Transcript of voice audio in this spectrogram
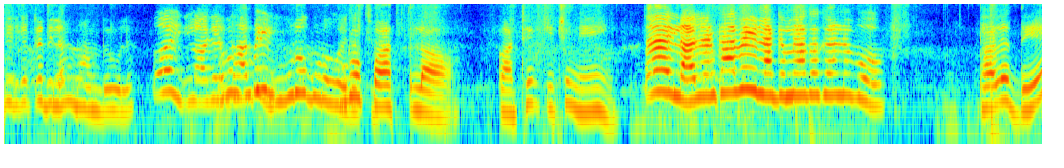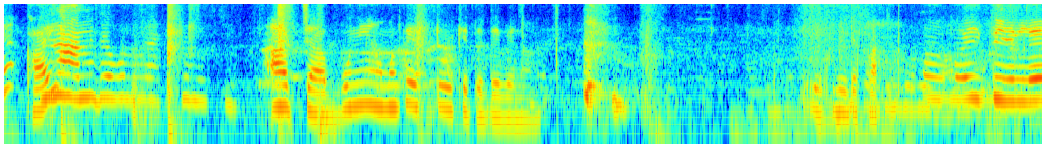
দিদিকে একটা দিলাম ভাঙবে বলে। ওই লাজেন গুঁড়ো গুঁড়ো হয়ে পুরো পাতলা কাঠের কিছু নেই। এই খাবি? নাকি আমি একা খেয়ে নেব? তাহলে দে খাই। না আমি দেবো না আচ্ছা বনি আমাকে একটু খেতে দেবে না। দেখুন এটা আমায় দিলে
